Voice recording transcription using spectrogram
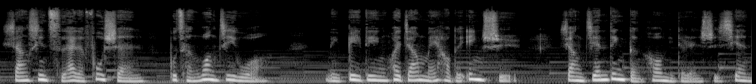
相信慈爱的父神不曾忘记我。你必定会将美好的应许向坚定等候你的人实现。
